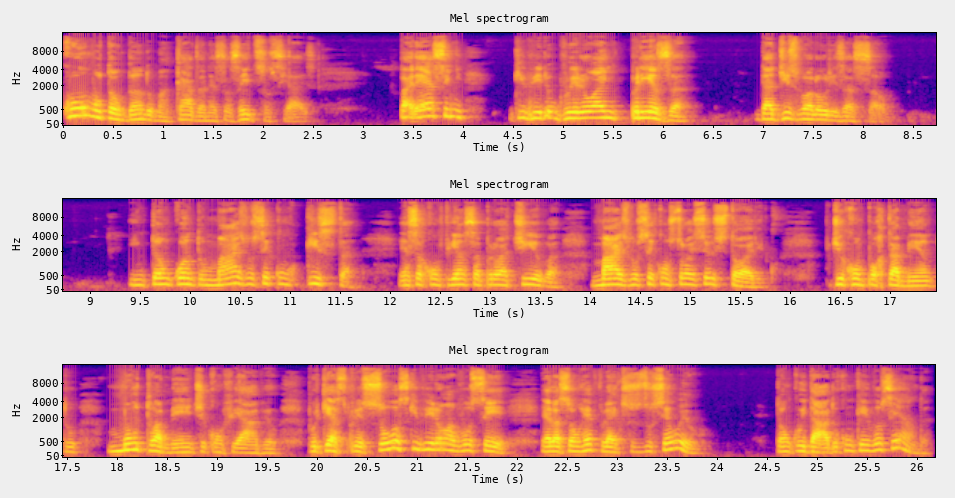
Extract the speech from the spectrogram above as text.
Como estão dando mancada nessas redes sociais? Parecem que virou, virou a empresa da desvalorização. Então, quanto mais você conquista essa confiança proativa, mais você constrói seu histórico de comportamento mutuamente confiável, porque as pessoas que virão a você, elas são reflexos do seu eu. Então, cuidado com quem você anda.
